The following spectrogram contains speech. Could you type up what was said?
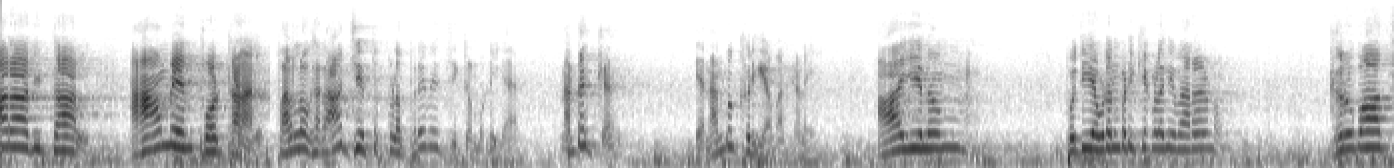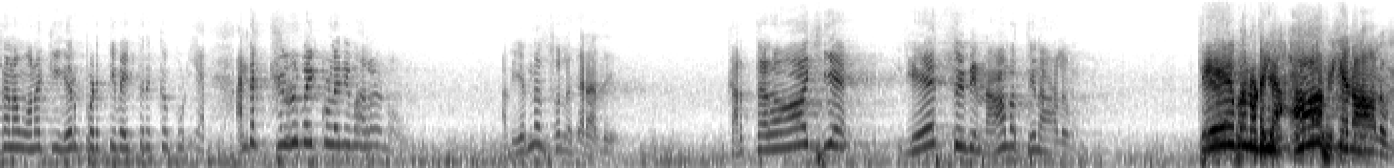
ஆராதித்தால் ஆமேன் போட்டால் பரலோக ராஜ்யத்துக்குள்ள பிரவேசிக்க முடியாது நடக்க. என் அன்புக்குரியவர்களே ஆயினும் புதிய உடன்படிக்கைக்குள்ள நீ வரணும். கிருபாசனம் உனக்கு ஏற்படுத்தி வைத்திருக்கக்கூடிய அந்த கிருபைக்குள்ள நீ வரணும். அது என்ன சொல்லுகிறது? கர்த்தராகிய இயேசுவின் நாமத்தினாலும் தேவனுடைய ஆவியனாலும்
